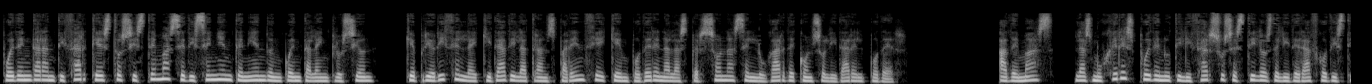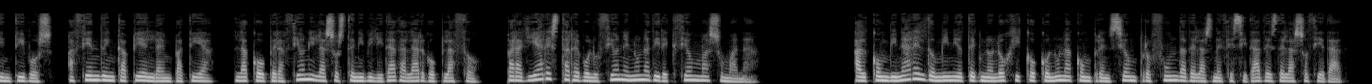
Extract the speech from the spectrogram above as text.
Pueden garantizar que estos sistemas se diseñen teniendo en cuenta la inclusión, que prioricen la equidad y la transparencia y que empoderen a las personas en lugar de consolidar el poder. Además, las mujeres pueden utilizar sus estilos de liderazgo distintivos, haciendo hincapié en la empatía, la cooperación y la sostenibilidad a largo plazo, para guiar esta revolución en una dirección más humana. Al combinar el dominio tecnológico con una comprensión profunda de las necesidades de la sociedad,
